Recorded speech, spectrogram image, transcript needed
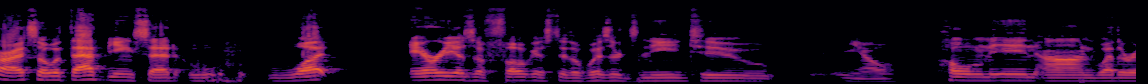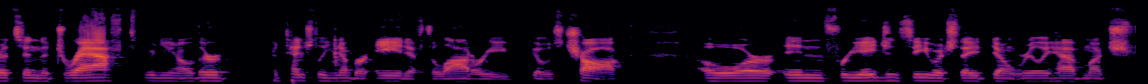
All right. So with that being said, what areas of focus do the Wizards need to, you know, hone in on? Whether it's in the draft, you know, they're potentially number eight if the lottery goes chalk, or in free agency, which they don't really have much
